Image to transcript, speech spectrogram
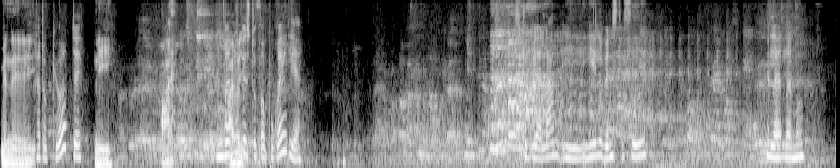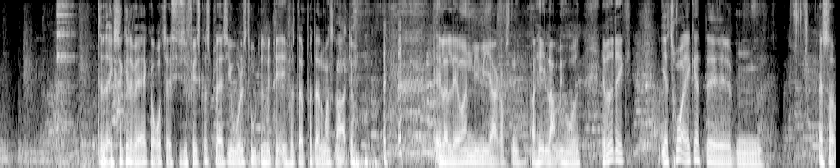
Men øh, Har du gjort det? nej. Nej. Hvad Ej, nu, hvis du får borrelia? Så du bliver lam i hele venstre side? Eller et eller andet? Det ved jeg ikke. Så kan det være, at jeg kan overtage Sisse Fiskers plads i OL-studiet på Danmarks Radio. Eller laver en Mimi Jacobsen og helt lam i hovedet. Jeg ved det ikke. Jeg tror ikke, at... Øh, mm, altså,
